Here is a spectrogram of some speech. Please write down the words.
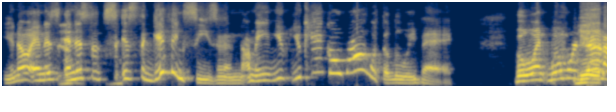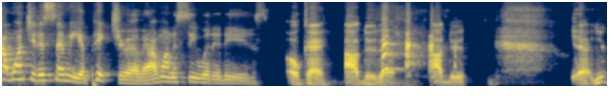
you know, and it's yeah. and it's, it's it's the giving season. I mean, you you can't go wrong with the Louis bag. But when when we're done, I want you to send me a picture of it. I want to see what it is. Okay, I'll do that. I'll do it. Yeah, you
